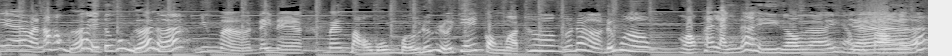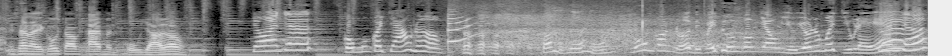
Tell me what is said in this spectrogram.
Nhưng mà nó không rửa thì tôi cũng rửa nữa. Nhưng mà đây nè mang bầu bụng bự đứng rửa chén còn mệt hơn nữa đó đúng không? Một hai lần đó thì rồi rồi không Dạ. còn nữa. Thế sau này cô cho con trai mình phụ vợ không? Cho chứ. Cô muốn có cháu nữa không? Có một đứa nữa. Muốn con nữa thì phải thương con dâu nhiều vô nó mới chịu đẻ. Thương chứ.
